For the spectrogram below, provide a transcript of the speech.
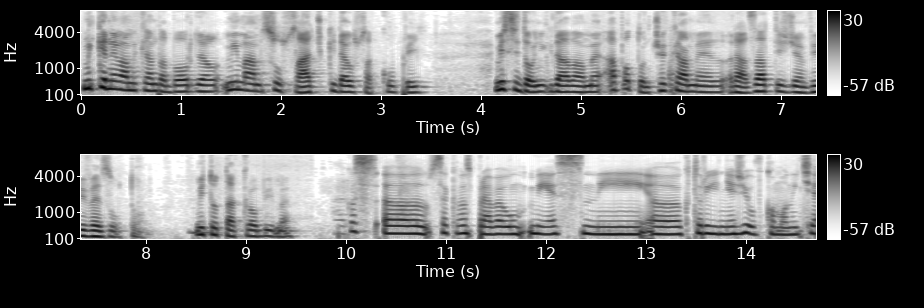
My keď nemáme kam dať bordel, my máme, sú sáčky, dajú sa kúpiť. My si do nich dávame a potom čekáme raz za týždeň, vyvezú to. My to tak robíme. Ako uh, sa k vám správajú miestni, uh, ktorí nežijú v komunite?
